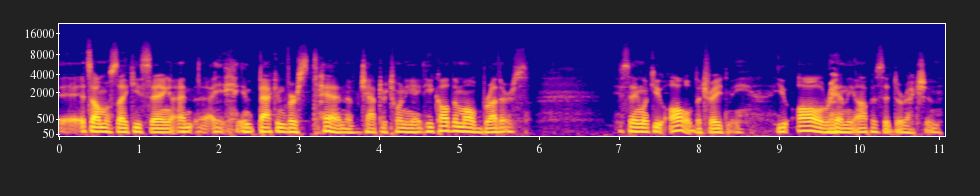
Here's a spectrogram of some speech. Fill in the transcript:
It's almost like he's saying, I'm, in, back in verse 10 of chapter 28, he called them all brothers. He's saying, Look, you all betrayed me. You all ran the opposite direction.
